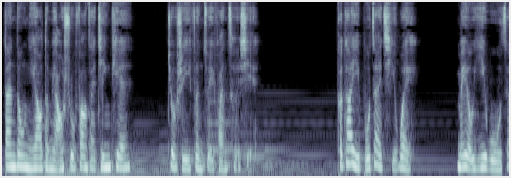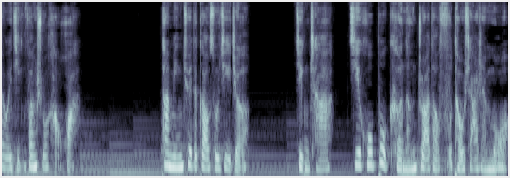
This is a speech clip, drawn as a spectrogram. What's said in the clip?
丹东尼奥的描述放在今天，就是一份罪犯侧写。可他已不在其位，没有义务再为警方说好话。他明确地告诉记者，警察几乎不可能抓到斧头杀人魔。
